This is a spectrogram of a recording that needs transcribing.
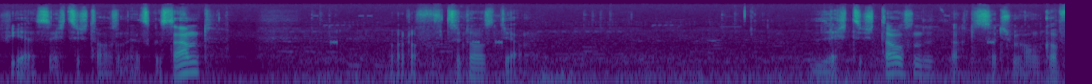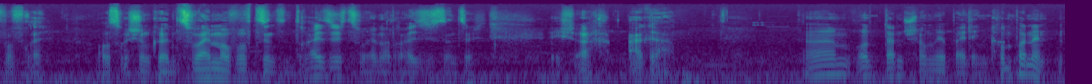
4, 60.000 insgesamt. Oder 15.000, ja. 60.000. Ach, das hätte ich mir auch im Kopf ausrechnen können. 2 mal 15 sind 30, 2 mal 30 sind 60. Ich, ach, Acker. Ähm, und dann schauen wir bei den Komponenten.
